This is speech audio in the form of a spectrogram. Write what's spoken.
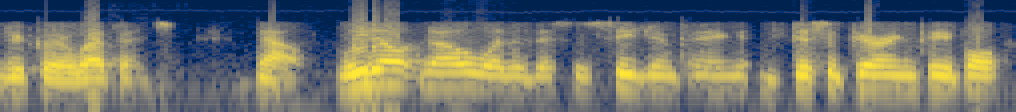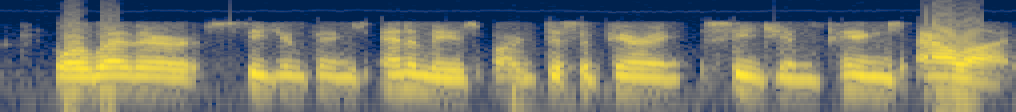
nuclear weapons. Now, we don't know whether this is Xi Jinping disappearing people or whether Xi Jinping's enemies are disappearing Xi Jinping's allies.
